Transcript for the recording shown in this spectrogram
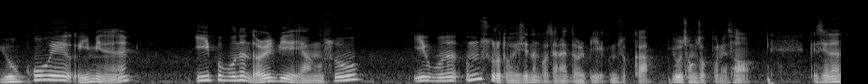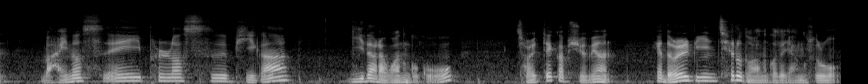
요거의 의미는 이 부분은 넓이의 양수, 이 부분은 음수로 더해지는 거잖아요. 넓이 음수값. 요 정적분에서. 그래서 얘는 마이너스 a 플러스 b가 2다라고 하는 거고 절대값 씌우면 그냥 넓이인 채로 더하는 거죠. 양수로.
